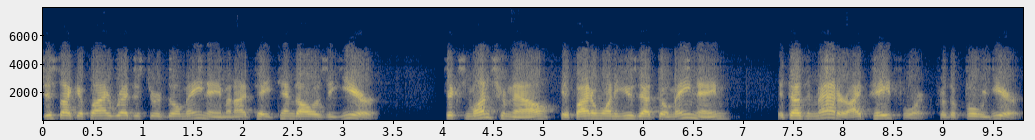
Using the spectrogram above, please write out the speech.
Just like if I register a domain name and I pay $10 a year, six months from now, if I don't want to use that domain name, it doesn't matter. I paid for it for the full year.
